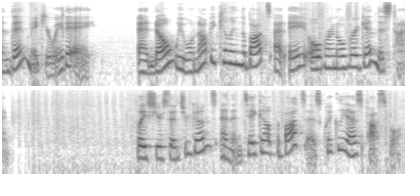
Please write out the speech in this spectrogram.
and then make your way to A. And no, we will not be killing the bots at A over and over again this time. Place your sentry guns and then take out the bots as quickly as possible.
